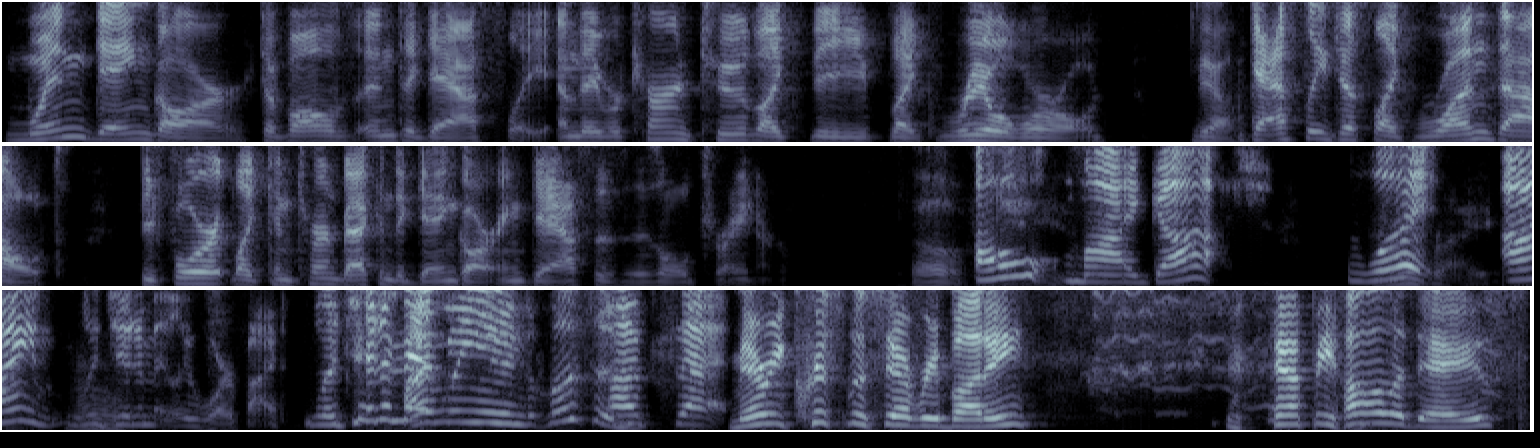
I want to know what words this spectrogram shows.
when Gengar devolves into Gastly and they return to like the like real world, yeah, Gastly just like runs out before it like can turn back into Gengar and gasses his old trainer. Oh, Oh jeez. my gosh. What? right. I'm Oh. legitimately horrified. I Legitimately mean, listen. upset. Merry Christmas, everybody! Happy holidays!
